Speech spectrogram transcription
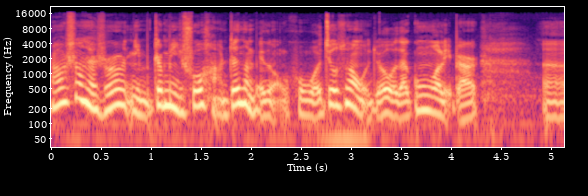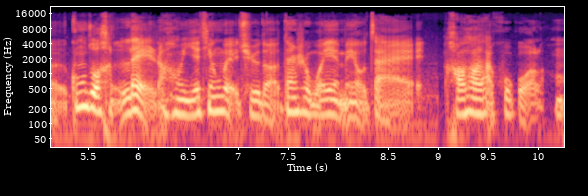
然后剩下时候你们这么一说，好像真的没怎么哭。我就算我觉得我在工作里边，呃，工作很累，然后也挺委屈的，但是我也没有再嚎啕大哭过了。嗯，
